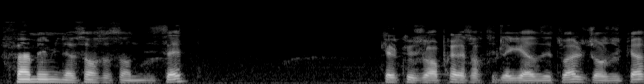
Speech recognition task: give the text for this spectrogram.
Fin mai 1977, quelques jours après la sortie de la guerre des étoiles, George Lucas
